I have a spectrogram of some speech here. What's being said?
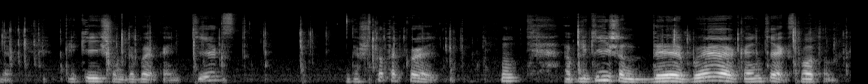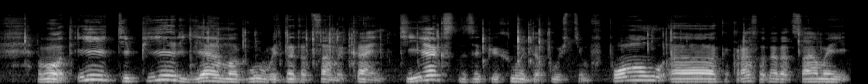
нет, application db context, да что такое? Хм. Application DB контекст, вот он. Вот, и теперь я могу вот этот самый контекст запихнуть, допустим, в пол, э, как раз вот этот самый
